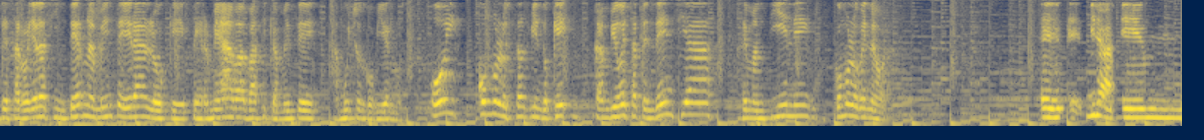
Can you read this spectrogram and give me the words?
desarrolladas internamente era lo que permeaba básicamente a muchos gobiernos. Hoy, ¿cómo lo estás viendo? ¿Qué cambió esta tendencia? ¿Se mantiene? ¿Cómo lo ven ahora? Eh, eh, mira, em,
